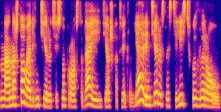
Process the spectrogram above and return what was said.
на, на что вы ориентируетесь? Ну, просто, да, и девушка ответила, я ориентируюсь на стилистику The Row.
